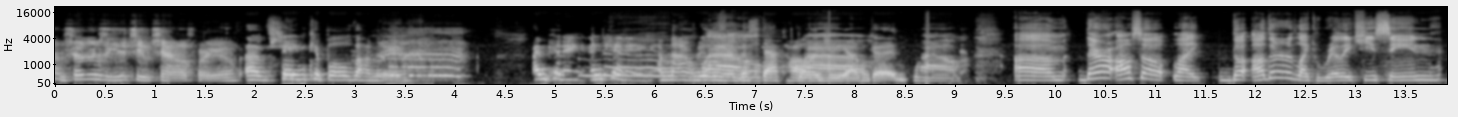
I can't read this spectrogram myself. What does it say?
I'm sure there's a YouTube channel for you. Of Shane Kippel vomiting. I'm kidding. I'm kidding. I'm not really Wow. into scatology. Wow. I'm good. Wow. Um, there are also like the other like really key scene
